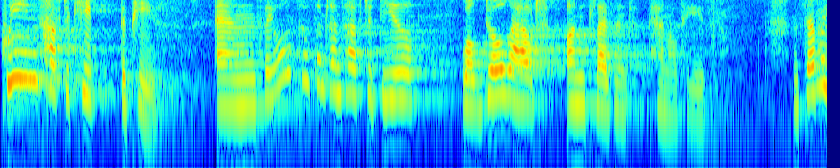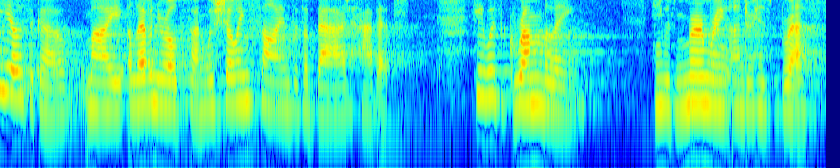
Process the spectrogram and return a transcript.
Queens have to keep the peace, and they also sometimes have to deal, well, dole out unpleasant penalties. And several years ago, my 11 year old son was showing signs of a bad habit. He was grumbling, he was murmuring under his breath,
